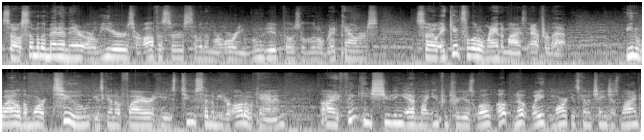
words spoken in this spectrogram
So some of the men in there are leaders or officers, some of them are already wounded, those are the little red counters. So it gets a little randomized after that. Meanwhile, the Mark II is going to fire his 2 centimeter autocannon. I think he's shooting at my infantry as well. Oh, no, wait, Mark is going to change his mind,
